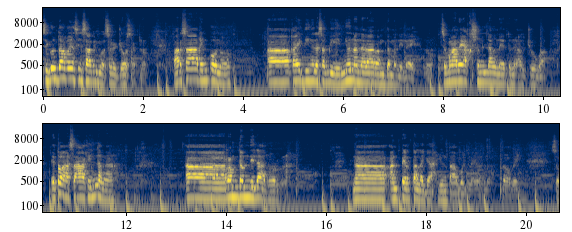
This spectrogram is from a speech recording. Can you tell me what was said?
Segunda ko yung sinasabi mo, Sir Joseph, no? Para sa akin po, no? Ah kahit di nila sabihin, yun ang nararamdaman nila eh. No? Sa mga reaction lang nito ni Alchua. Ito ah, sa akin lang ah, ah ramdam nila no, na unfair talaga yung tawag na yun. No? Okay. So,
